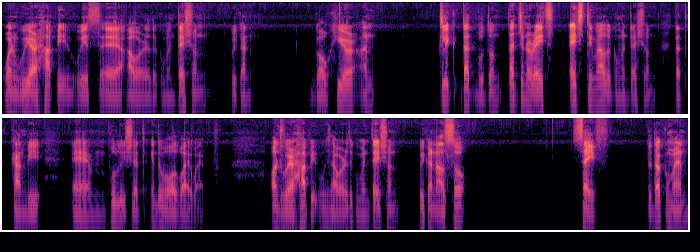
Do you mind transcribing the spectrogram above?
When we are happy with uh, our documentation, we can go here and click that button that generates HTML documentation that can be um, published in the World Wide Web. Once we are happy with our documentation, we can also save the document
